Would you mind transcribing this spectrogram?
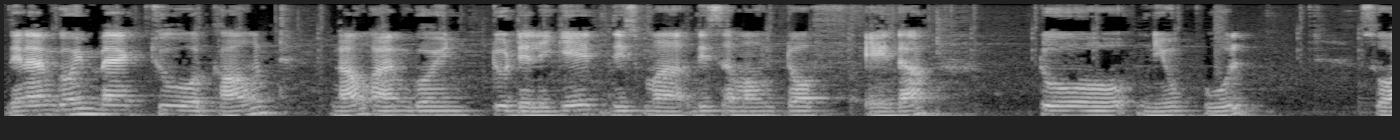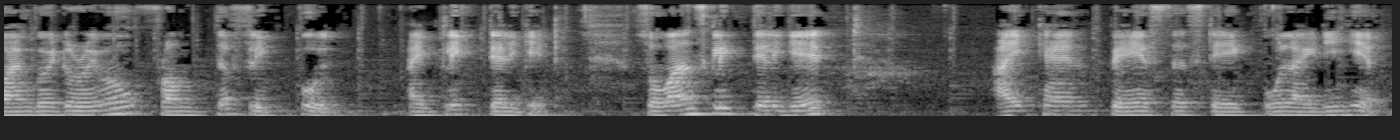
Then i'm going back to account now I'm going to delegate this this amount of ADA to new pool. So I'm going to remove from the flick pool. I click delegate. So once click delegate I can paste the stake pool ID here.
